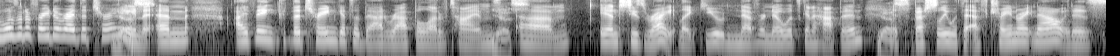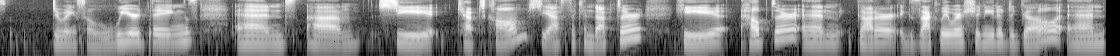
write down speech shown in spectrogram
wasn't afraid to ride the train. Yes. And I think the train gets a bad rap a lot of times. Yes. Um, and she's right. Like, you never know what's going to happen, Yes. especially with the F train right now. It is doing some weird things. And um, she kept calm. She asked the conductor. He helped her and got her exactly where she needed to go. And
